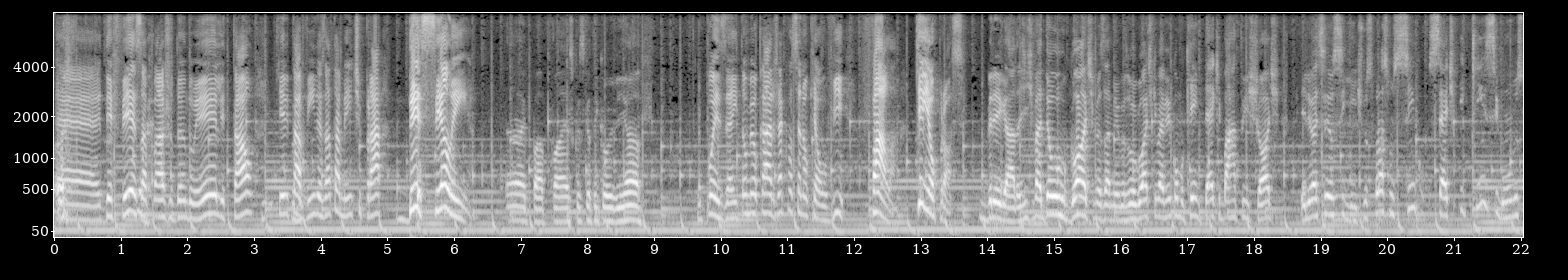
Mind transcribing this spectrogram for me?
é, defesa ajudando ele e tal. Que ele tá vindo exatamente pra descer a lenha. Ai, papai, as coisas que eu tenho que ouvir, ó. Pois é, então, meu caro, já que você não quer ouvir, fala! Quem é o próximo? Obrigado. A gente vai ter o Urgot, meus amigos. O Urgot que vai vir como Kentech barra Twinshot. Ele vai ser o seguinte: nos próximos 5, 7 e 15 segundos,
